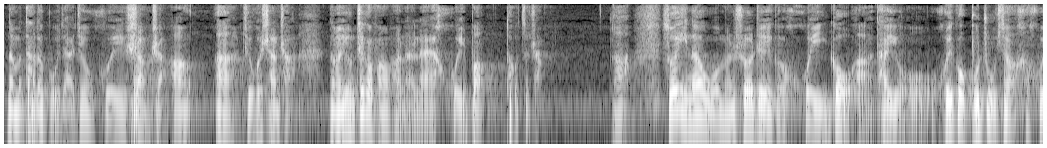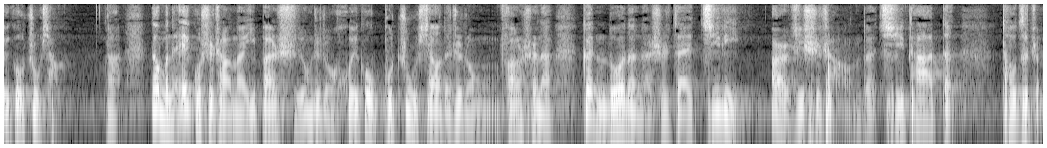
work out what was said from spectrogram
那么它的股价就会上涨啊，就会上涨。那么用这个方法呢，来回报投资者啊，所以呢，我们说这个回购啊，它有回购不注销和回购注销。啊，那我们的 A 股市场呢，一般使用这种回购不注销的这种方式呢，更多的呢是在激励二级市场的其他的投资者，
